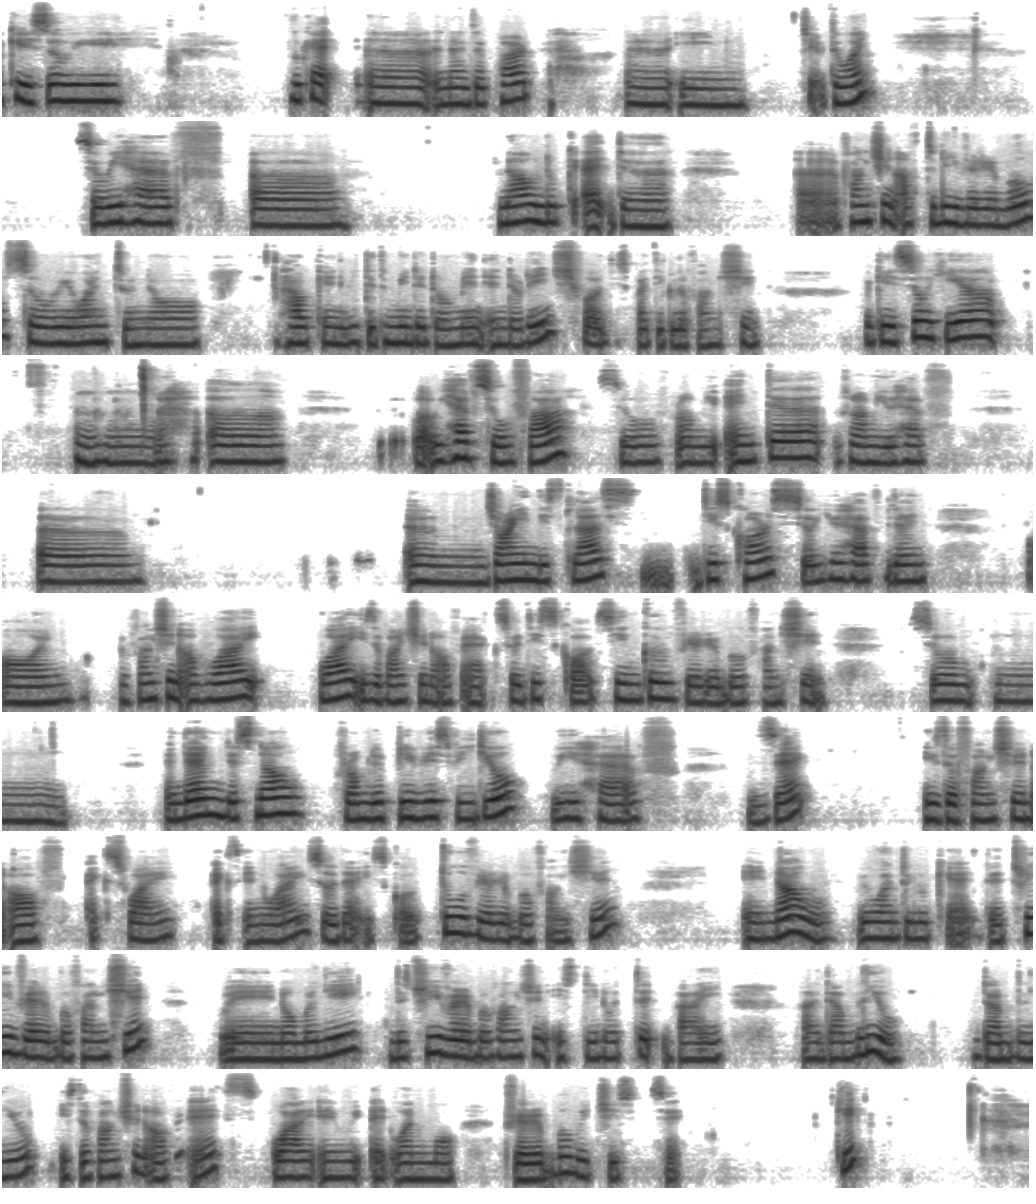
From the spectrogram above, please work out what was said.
Okay, so we look at uh, another part uh, in chapter 1. So we have uh, now look at the uh, function of three variables. So we want to know how can we determine the domain and the range for this particular function. Okay, so here um, uh, what we have so far so from you enter from you have uh, um, join this class this course so you have learned on a function of y y is a function of x. So this is called single variable function. So um, and then just now from the previous video we have z is a function of xy x and y so that is called two variable function. And now we want to look at the three variable function where normally the three variable function is denoted by uh, w. W is the function of x y and we add one more variable which is z. Okay?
